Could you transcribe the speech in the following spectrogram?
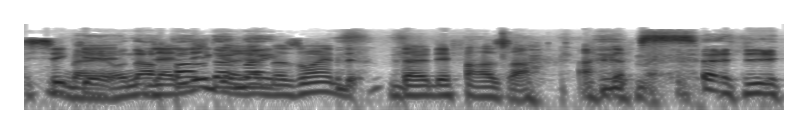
c'est ben, que la Ligue aurait besoin d'un défenseur. Salut.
